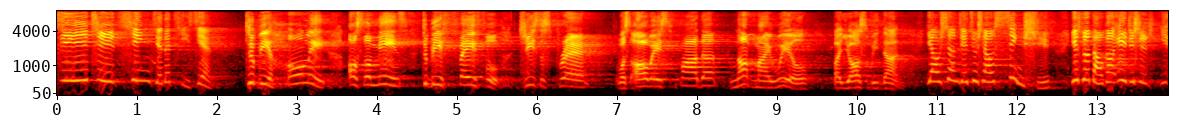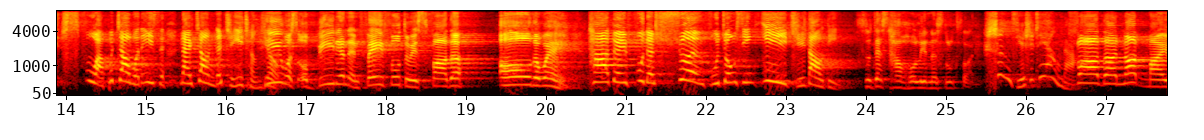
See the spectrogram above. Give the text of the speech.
极致清洁的体现。 To be holy also means to be faithful. Jesus' prayer was always, Father, not my will, but yours be done. 要圣洁就是要信实。耶稣祷告一直是父啊，不照我的意思，乃照你的旨意成就。He was obedient and faithful to his Father all the way. 他对父的顺服忠心一直到底。So that's how holiness looks like. 圣洁是这样的，Father, not my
